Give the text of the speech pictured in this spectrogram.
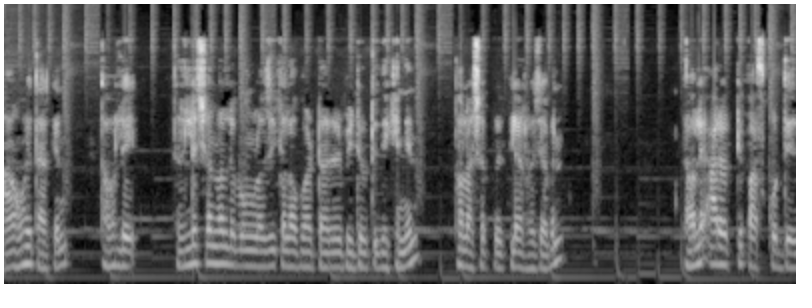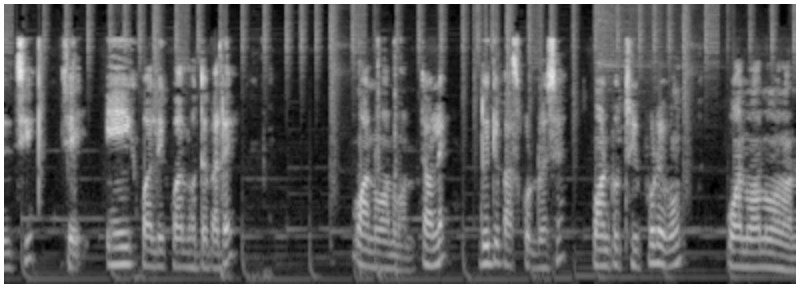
না হয়ে থাকেন, তাহলে রিলেশনাল এবং লজিক্যাল অপারেটরের ভিডিওটি দেখে নিন, তাহলে আশা করি ক্লিয়ার হয়ে যাবেন। তাহলে আরও একটি পাসকোড দিয়ে দিচ্ছি, যে এ ইকুয়াল ইকুয়াল হতে পারে ওয়ান ওয়ান ওয়ান তাহলে দুইটি পাসকোড রয়েছে ওয়ান টু থ্রি ফোর এবং ওয়ান ওয়ান ওয়ান ওয়ান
